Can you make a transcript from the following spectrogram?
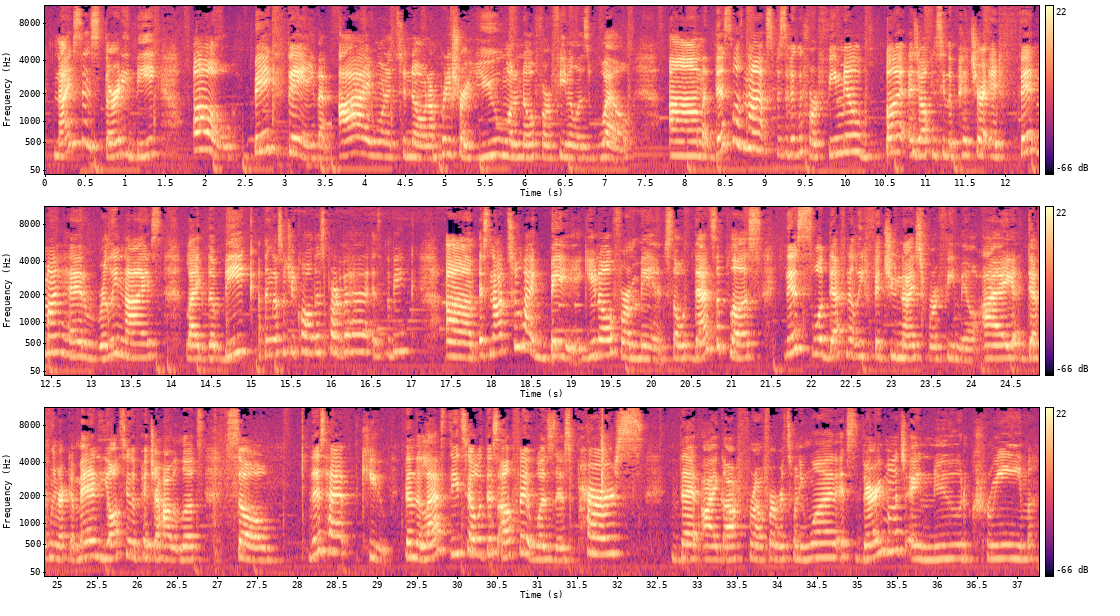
nice and sturdy beak Oh, big thing that I wanted to know, and I'm pretty sure you want to know for a female as well. Um, this was not specifically for a female, but as y'all can see the picture, it fit my head really nice. Like the beak, I think that's what you call this part of the head, is the beak. Um, it's not too like big, you know, for a man. So that's a plus. This will definitely fit you nice for a female. I definitely recommend. Y'all see the picture how it looks. So this hat cute. Then the last detail with this outfit was this purse that i got from forever 21 it's very much a nude cream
